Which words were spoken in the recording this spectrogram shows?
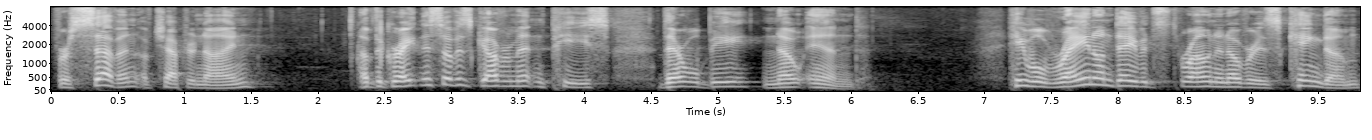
verse 7 of chapter 9, of the greatness of his government and peace, there will be no end. He will reign on David's throne and over his kingdom,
